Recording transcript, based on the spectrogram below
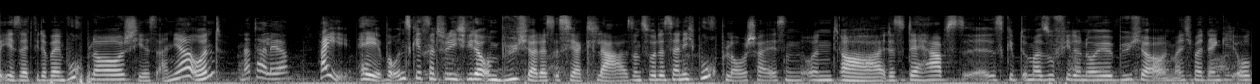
ihr seid wieder beim Buchplausch. Hier ist Anja und Natalia. Hi. Hey, bei uns geht's natürlich wieder um Bücher, das ist ja klar. Sonst würde es ja nicht Buchplausch heißen. Und oh, das ist der Herbst, es gibt immer so viele neue Bücher und manchmal denke ich, oh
